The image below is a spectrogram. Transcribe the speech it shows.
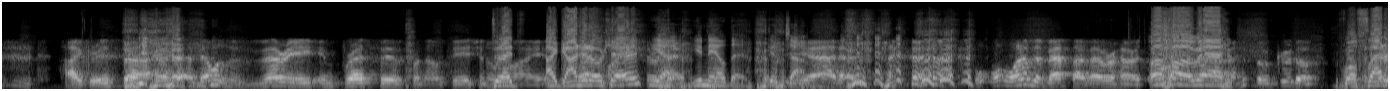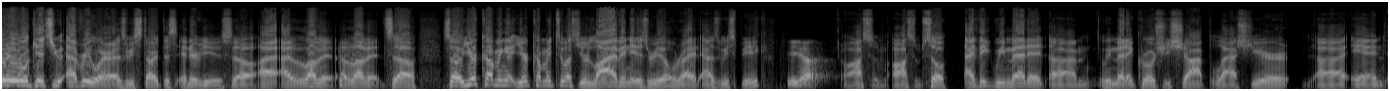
Hi, Chris. Uh, that, that, was a very impressive pronunciation Did of I, my. I got it okay? Yeah, you nailed it. Good job. yeah, that, one of the best I've ever heard. Oh, man. Uh, so kudos. Well, flattery will get you everywhere as we start this interview. So I, I love it. I love it. So so you're coming you're coming to us. You're live in Israel, right, as we speak? Yeah. Awesome, awesome. So I think we met at um, we met at Groceryshop last year, uh, and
